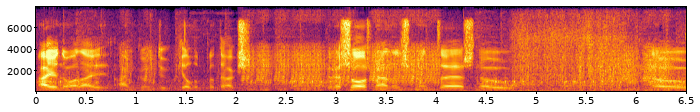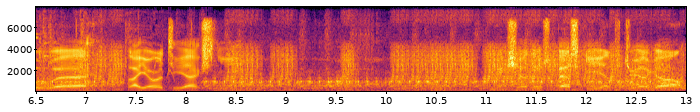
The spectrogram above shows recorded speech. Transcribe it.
ah, you know what? I I'm going to kill the production. The resource management has no no uh, priority actually. Make sure those pesky infantry are gone.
